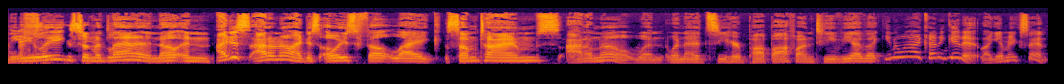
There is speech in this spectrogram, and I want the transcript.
Nene Leakes from Atlanta. No, and I just I don't know. I just always felt like sometimes I don't know when when I'd see her pop off on TV, I'd be like, you know what, I kind of get it. Like it makes sense.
